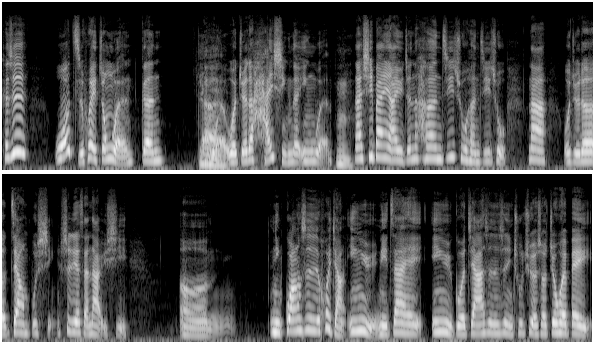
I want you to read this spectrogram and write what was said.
可是我只会中文跟英呃，文，我觉得还行的英文，嗯那西班牙语真的很基础，很基础。那我觉得这样不行。世界三大语系，嗯、你光是会讲英语，你在英语国家，甚至是你出去的时候，就会被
